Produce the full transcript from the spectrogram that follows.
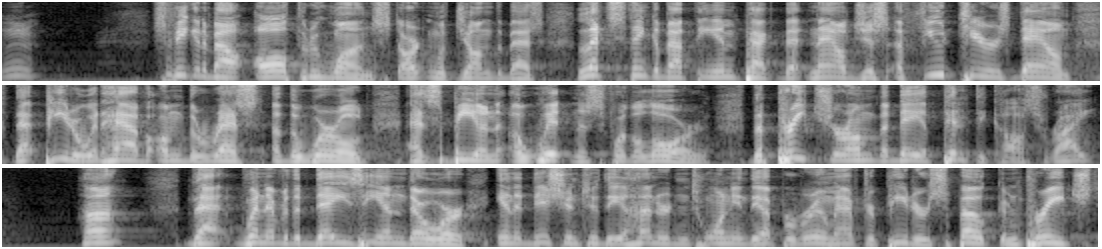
Hmm. Speaking about all through one, starting with John the Baptist, let's think about the impact that now, just a few tiers down, that Peter would have on the rest of the world as being a witness for the Lord. The preacher on the day of Pentecost, right? Huh? that whenever the days end, there were, in addition to the 120 in the upper room, after Peter spoke and preached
